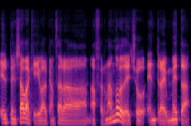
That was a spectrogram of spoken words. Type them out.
él pensaba que iba a alcanzar a, a Fernando. De hecho, entra en meta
